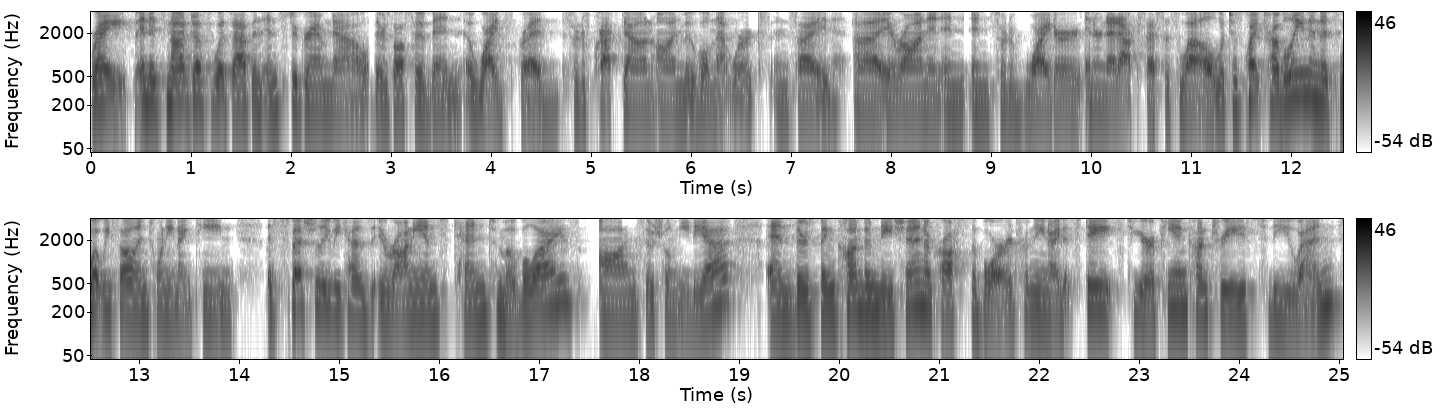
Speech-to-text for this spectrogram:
Right. And it's not just WhatsApp and Instagram now. There's also been a widespread sort of crackdown on mobile networks inside uh, Iran and, and, and sort of wider internet access as well, which is quite troubling. And it's what we saw in 2019, especially because Iranians tend to mobilize on social media. And there's been condemnation across the board from the United States to European countries to the UN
